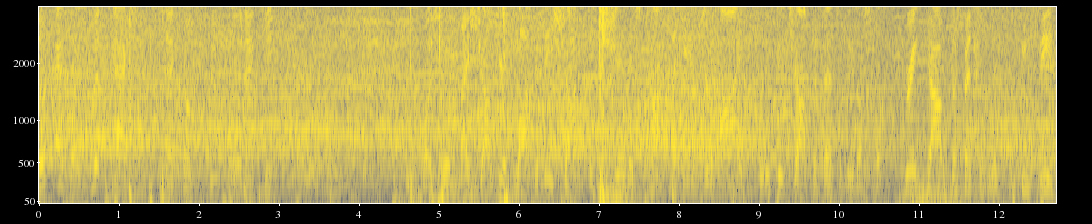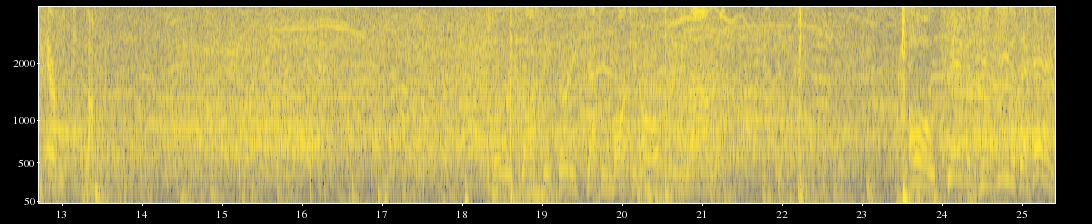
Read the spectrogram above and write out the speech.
Look at that whip action that comes from him throwing that kick. Well, he's doing a nice job here blocking these shots. The chin is tucked, the hands are high. Pretty good job defensively thus far. Great job defensively. He's seeing everything coming. So we cross the 30-second mark in our opening round. Oh, damaging knee to the head.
